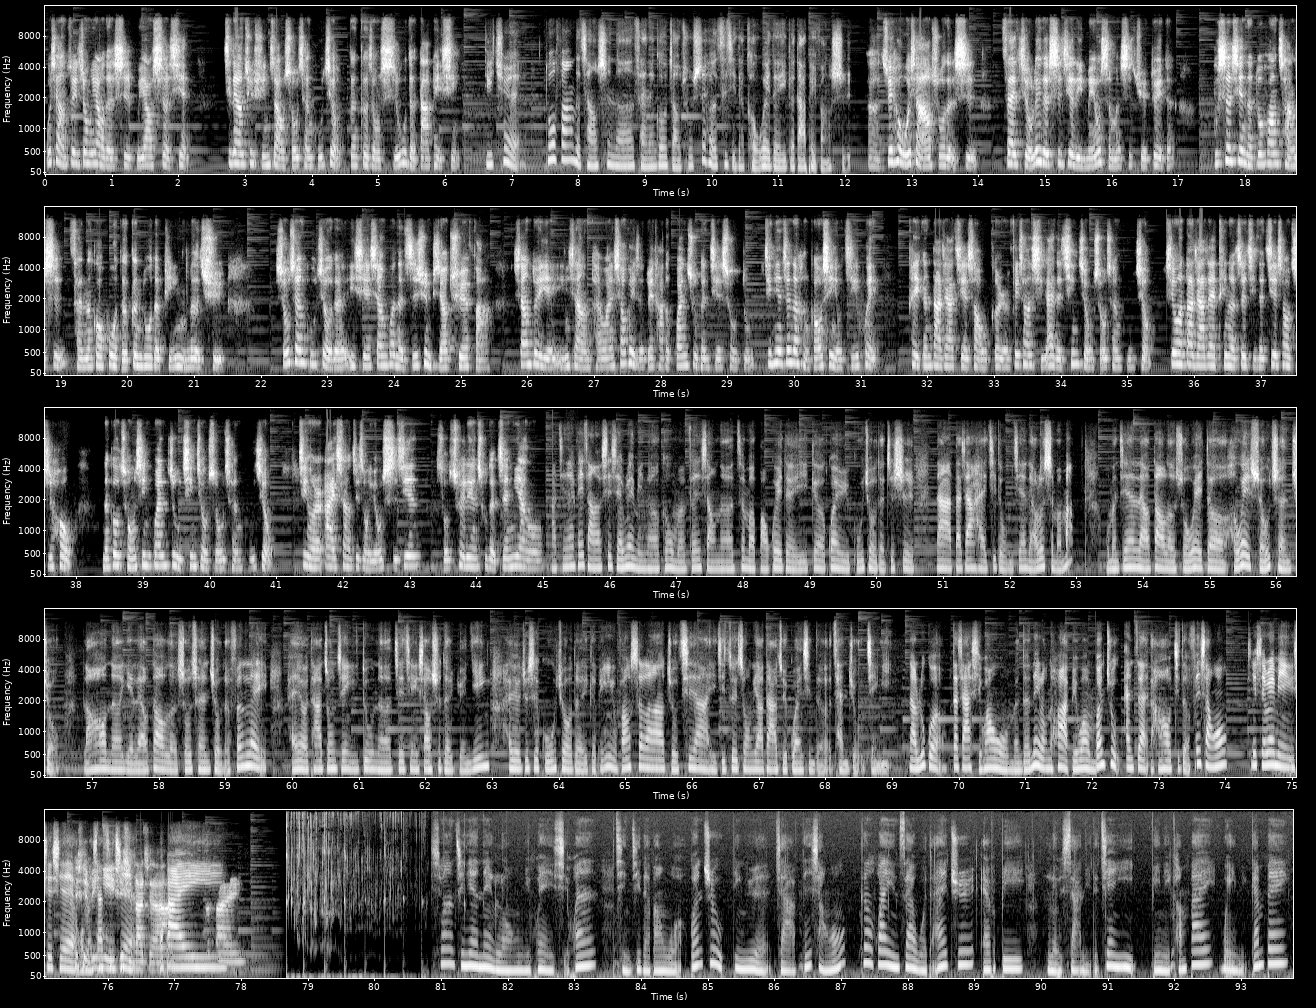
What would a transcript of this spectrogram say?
我想最重要的是不要设限，尽量去寻找熟成古酒跟各种食物的搭配性。的确，多方的尝试呢，才能够找出适合自己的口味的一个搭配方式。呃，最后我想要说的是，在酒类的世界里，没有什么是绝对的。不设限的多方尝试，才能够获得更多的品饮乐趣。熟成古酒的一些相关的资讯比较缺乏，相对也影响台湾消费者对它的关注跟接受度。今天真的很高兴有机会可以跟大家介绍我个人非常喜爱的清酒熟成古酒。希望大家在听了这集的介绍之后，能够重新关注清酒熟成古酒。进而爱上这种由时间所淬炼出的真酿哦。啊，今天非常谢谢瑞敏呢，跟我们分享呢这么宝贵的一个关于古酒的知识。那大家还记得我们今天聊了什么吗？我们今天聊到了所谓的何谓熟成酒，然后呢也聊到了熟成酒的分类，还有它中间一度呢接近消失的原因，还有就是古酒的一个品饮方式啦、酒器啊，以及最重要大家最关心的餐酒建议。那如果大家喜欢我们的内容的话，别忘了关注、按赞，然后记得分享哦。谢谢瑞敏，谢谢，我们下次见，谢谢大家，拜拜，拜拜。希望今天的内容你会喜欢，请记得帮我关注、订阅、加分享哦。更欢迎在我的 IG、FB 留下你的建议，比你抗杯，为你干杯。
